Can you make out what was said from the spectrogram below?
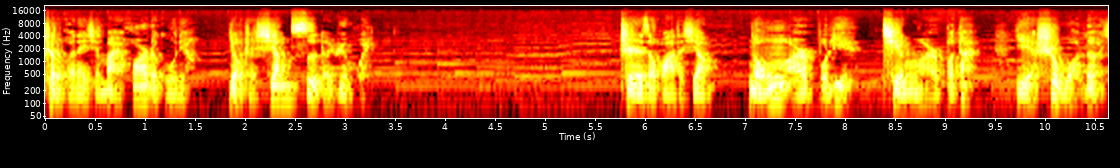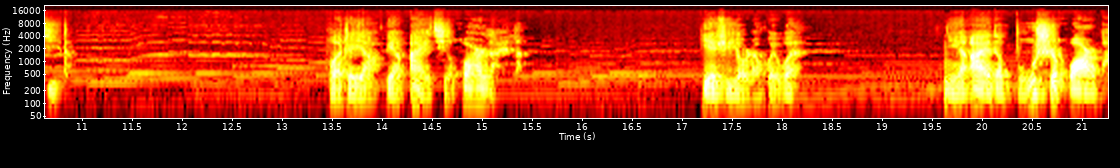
正和那些卖花的姑娘有着相似的韵味。栀子花的香浓而不烈，清而不淡，也是我乐意的。我这样便爱起花来了。也许有人会问：你爱的不是花吧？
